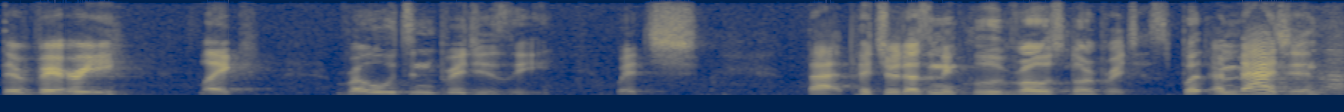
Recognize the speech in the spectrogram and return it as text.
They're very like roads and bridgesy, which that picture doesn't include roads nor bridges. But imagine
